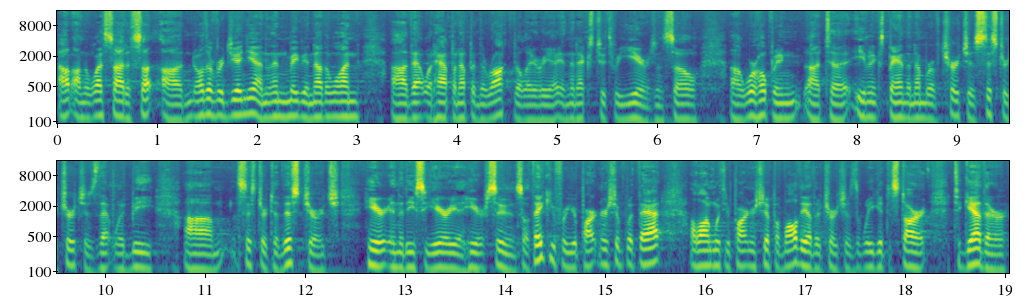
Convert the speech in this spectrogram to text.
out on the west side of uh, Northern Virginia, and then maybe another one uh, that would happen up in the Rockville area in the next two, three years. And so uh, we're hoping uh, to even expand the number of churches, sister churches, that would be um, sister to this church here in the DC area here soon. So thank you for your partnership with that, along with your partnership of all the other churches that we get to start together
